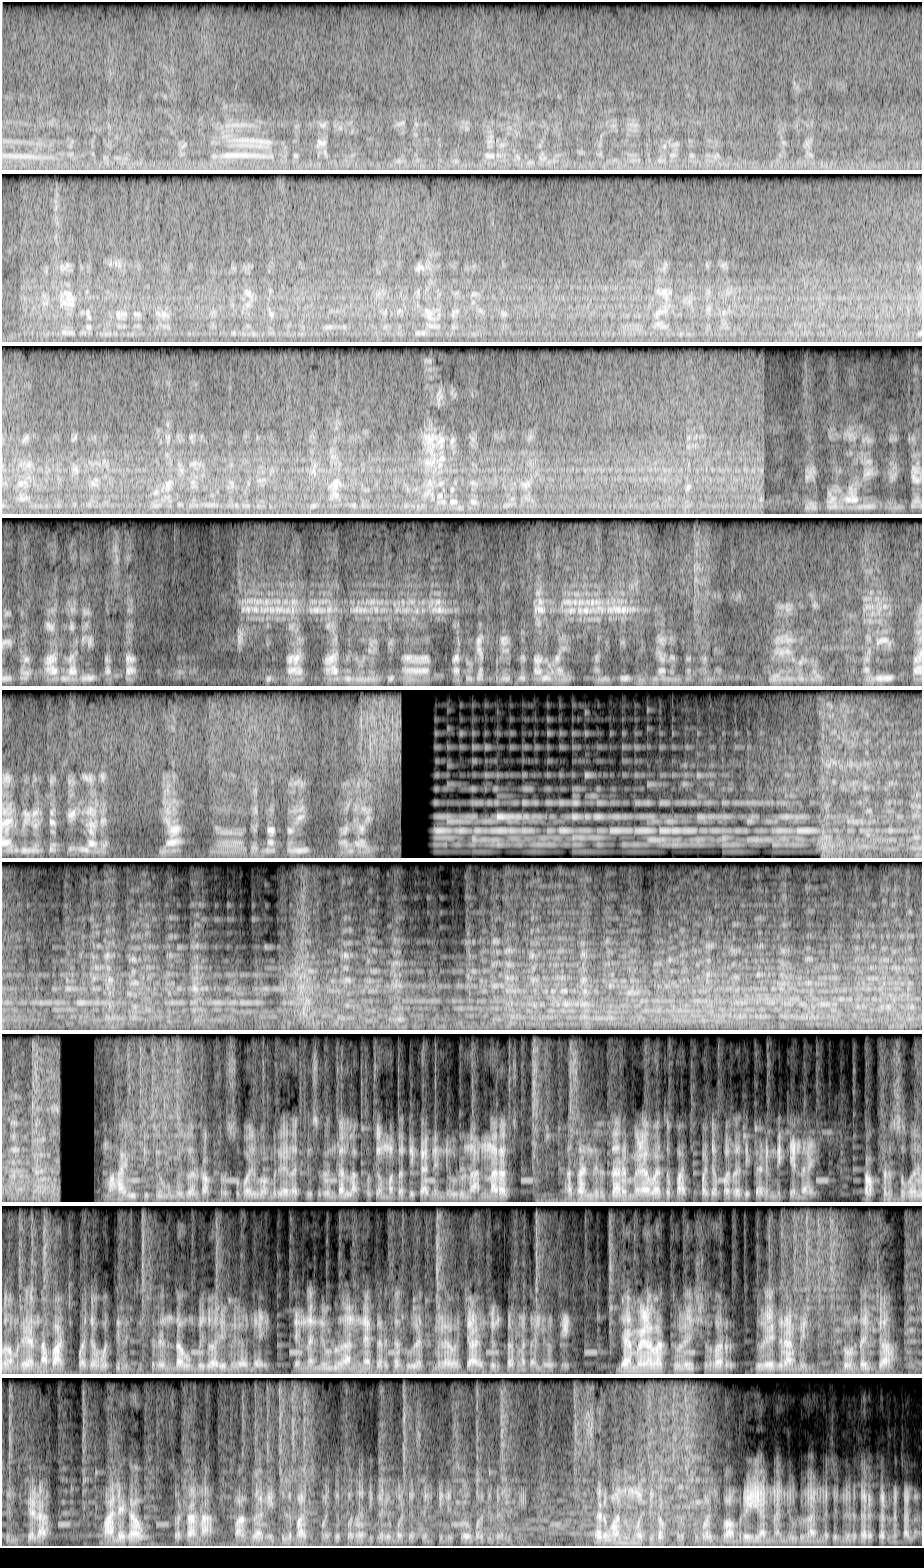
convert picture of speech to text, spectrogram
आटोक्यात आली. आमची सगळ्या लोकांची मागणी आहे की याच्याविरुद्ध पोलीस कारवाई झाली पाहिजे आणि इथलं याचं गोडाऊन बंद झालं पाहिजे. ही आमची मागणी एकशे एकला फोन आला असता आस्ती आस्ती बँकच्या समोर. ह्या रद्दीला आग लागली असता. फायर ब्रिगेडच्या गाड्या. व अ, म्हणजे फायर ब्रिगेडच्या तीन गाड्या. व अधिकारी व कर्मचारी. हे आग विझवत बंद विझवत आहे पेपरवाले यांच्या इथं आग लागली असता. ही आग आग विझवण्याची आटोक्यात प्रयत्न चालू आहे आणि ती विझल्यानंतर आम्ही वेळेवर जाऊ. आणि फायर ब्रिगेडच्या तीन गाड्या या घटनास्थळी आल्या आहेत. महायुतीचे उमेदवार डॉक्टर सुभाष भामरे यांना तिसऱ्यांदा लाखोच्या मताधिकाऱ्यांनी निवडून आणणारच असा निर्धार मिळाव्यात भाजपाच्या पदाधिकाऱ्यांनी केला आहे डॉक्टर सुभाष भामरे यांना भाजपाच्या वतीने तिसऱ्यांदा उमेदवारी मिळाली आहे. त्यांना निवडून आणण्याकरता धुळ्यात मेळाव्याचे आयोजन करण्यात आले होते. या मेळाव्यात धुळे शहर धुळे ग्रामीण दोंडाईचा शिंदखेडा मालेगाव सटाणा बागलाण येथील भाजपाचे पदाधिकारी मोठ्या संख्येने सहभागी झाले होते. सर्वानुमते डॉक्टर सुभाष भामरे यांना निवडून आणण्याचा निर्धार करण्यात आला.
